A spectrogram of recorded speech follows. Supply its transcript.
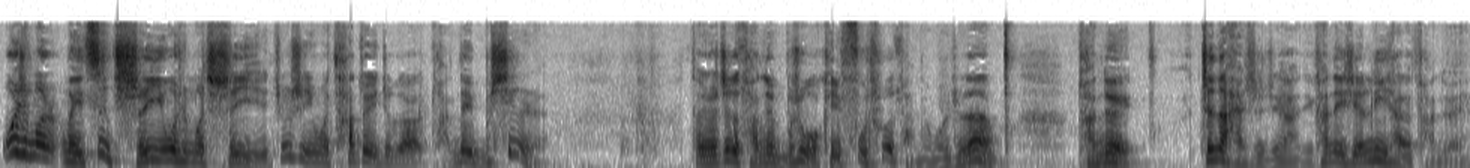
为什么每次迟疑？为什么迟疑？就是因为他对这个团队不信任。他说这个团队不是我可以付出的团队。我觉得团队真的还是这样。你看那些厉害的团队，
